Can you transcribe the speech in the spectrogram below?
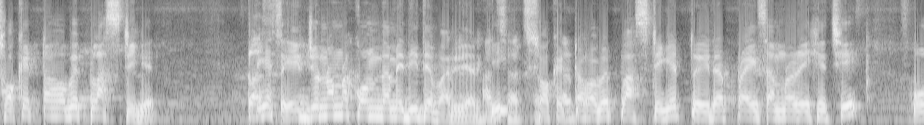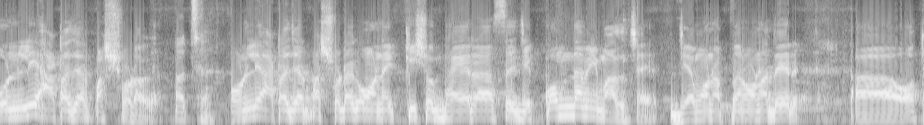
সকেটটা হবে প্লাস্টিকের ঠিক আছে? এর জন্য আমরা কম দামে দিতে পারি আর কি। আচ্ছা, আচ্ছা। সকেটটা হবে প্লাস্টিকের তো এটার প্রাইস আমরা রেখেছি অনলি আট হাজার পাঁচশো টাকা। আচ্ছা। অনলি আট হাজার পাঁচশো টাকা অনেক কৃষক ভাইয়েরা আছে যে কম দামি মাল চায়। যেমন আপনার ওনাদের অত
